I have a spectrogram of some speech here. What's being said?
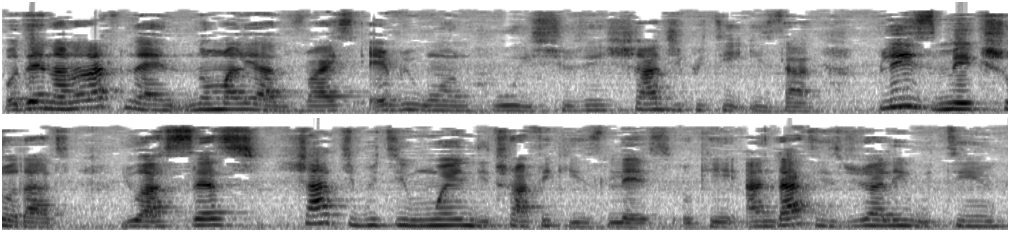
But then another thing i normally advise everyone who is using ChatGPT is that please make sure that you access ChatGPT when the traffic is less okay? And that is usually within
